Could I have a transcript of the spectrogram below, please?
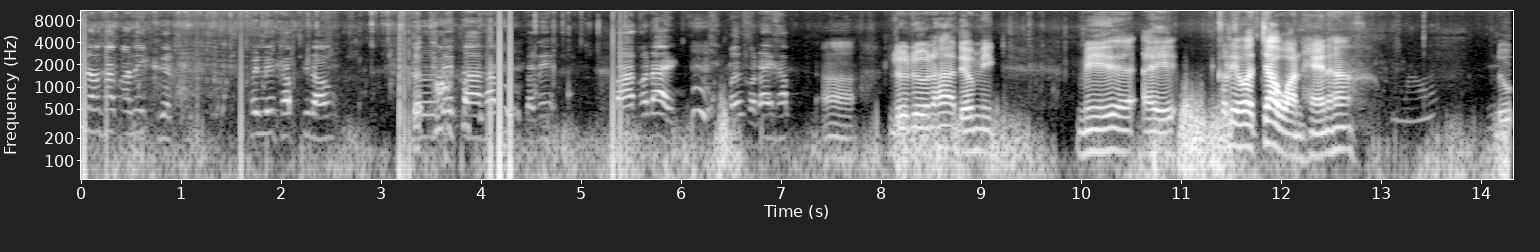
พี่น้องครับ อันนี้เขื่อนไม่ลึกครับพี่น้องคือได้ปลาครับตอนนี้ปลาก็ได้คิดเบิร์ก็ได้ครับอ่าดูดูนะฮะ เดี๋ยวมีมีไอเขาเรียกว่าเจ้าหวานแหนะฮะ ดู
